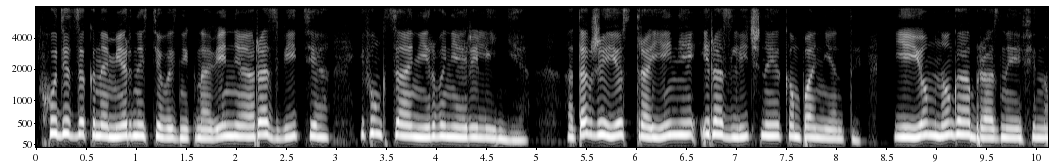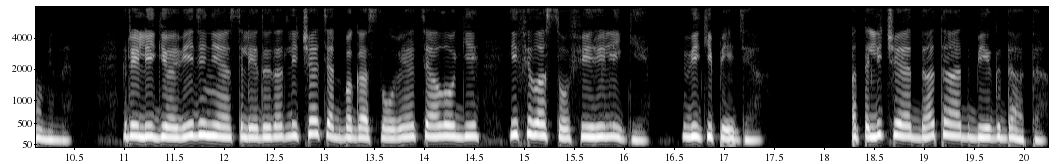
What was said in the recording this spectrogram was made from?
входят закономерности возникновения, развития и функционирования религии, а также ее строение и различные компоненты, ее многообразные феномены. Религиоведение следует отличать от богословия, теологии и философии религии. Википедия. Отличие дата от биг-дата.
